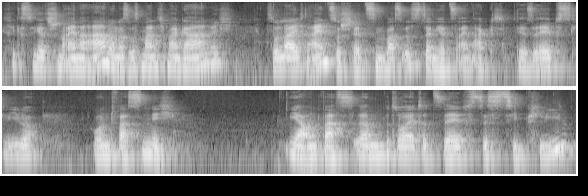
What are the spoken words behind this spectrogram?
kriegst du jetzt schon eine Ahnung, es ist manchmal gar nicht so leicht einzuschätzen, was ist denn jetzt ein Akt der Selbstliebe und was nicht. Ja, und was ähm, bedeutet Selbstdisziplin?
